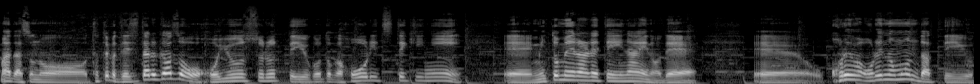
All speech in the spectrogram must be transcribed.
まだその例えばデジタル画像を保有するっていうことが法律的に、えー、認められていないので、えー、これは俺のもんだって言っ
